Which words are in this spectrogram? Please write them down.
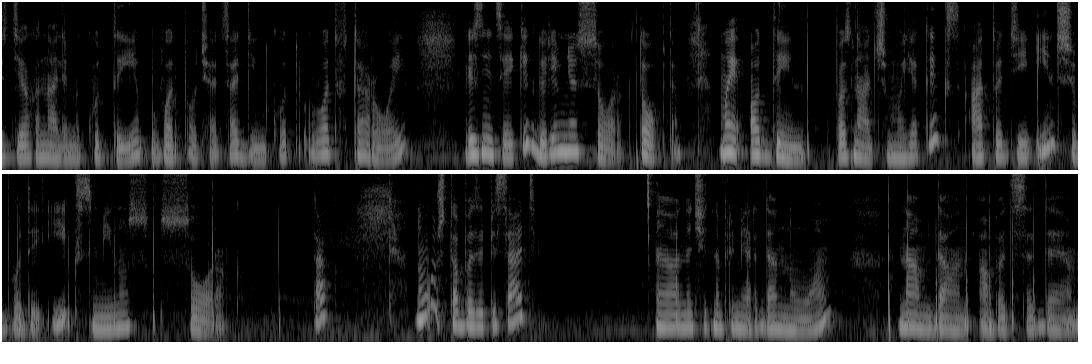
з діагоналями кути, от, виходить, один кут, от второй, різниця яких дорівнює 40. Тобто, ми один позначимо як х, а тоді інший буде х мінус 40. Так? Ну, чтобы записать, э, значит, например, дано, нам дан ABCD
